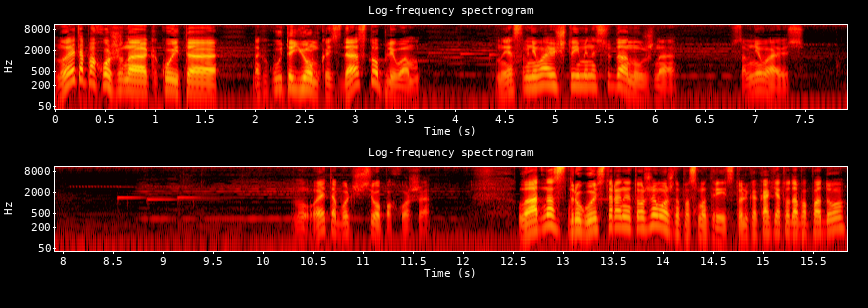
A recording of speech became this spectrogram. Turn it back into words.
Ну, это похоже на какой-то... На какую-то емкость, да, с топливом? Но я сомневаюсь, что именно сюда нужно. Сомневаюсь. Ну, это больше всего похоже. Ладно, с другой стороны тоже можно посмотреть. Только как я туда попаду?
